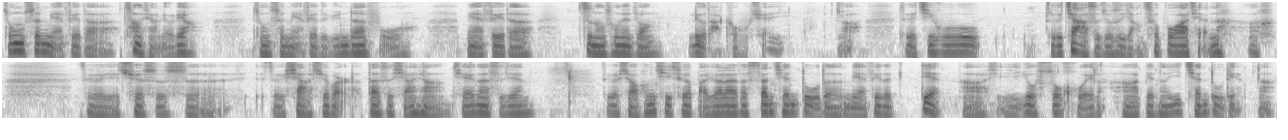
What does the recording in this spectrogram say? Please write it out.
终身免费的畅享流量，终身免费的云端服务，免费的智能充电桩，六大客户权益。啊，这个几乎这个驾驶就是养车不花钱呐啊！这个也确实是这个下了血本了。但是想想前一段时间，这个小鹏汽车把原来的三千度的免费的电啊又收回了啊，变成一千度电啊，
